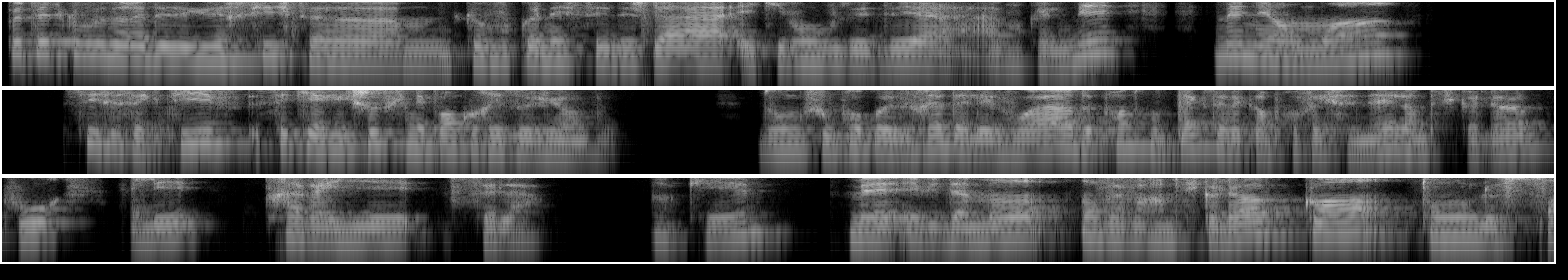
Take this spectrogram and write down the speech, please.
Peut-être que vous aurez des exercices que vous connaissez déjà et qui vont vous aider à, vous calmer, mais néanmoins, si ça s'active, c'est qu'il y a quelque chose qui n'est pas encore résolu en vous. Donc, je vous proposerai d'aller voir, de prendre contact avec un professionnel, un psychologue, pour aller travailler cela. OK Mais évidemment, on va voir un psychologue quand on le sent,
